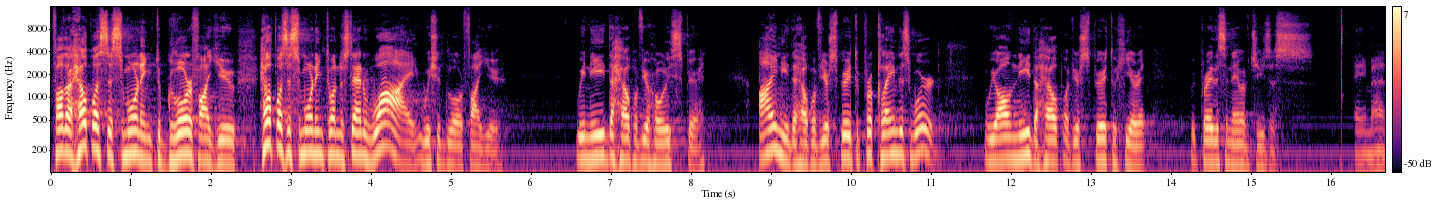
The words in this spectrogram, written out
Father, help us this morning to glorify you. Help us this morning to understand why we should glorify you. We need the help of your Holy Spirit. I need the help of your Spirit to proclaim this word. We all need the help of your Spirit to hear it. We pray this in the name of Jesus. Amen.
